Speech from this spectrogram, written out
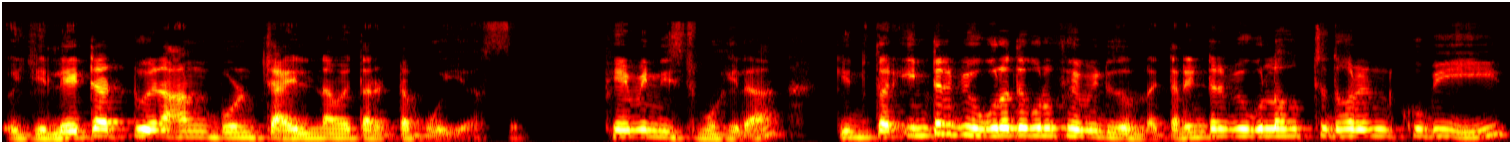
ওই যে letter to an unborn child নামে তার একটা বই আছে। ফেমিনিস্ট মহিলা। কিন্তু তার ইন্টারভিউ গুলোতে কোনো ফেমিনিজম নাই। তার ইন্টারভিউ গুলো হচ্ছে ধরেন খুবই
